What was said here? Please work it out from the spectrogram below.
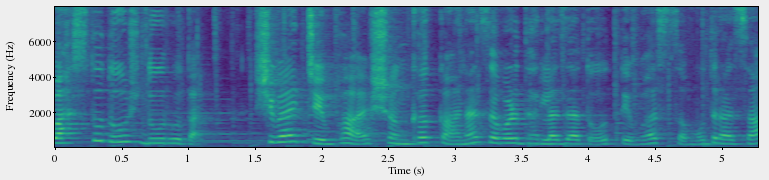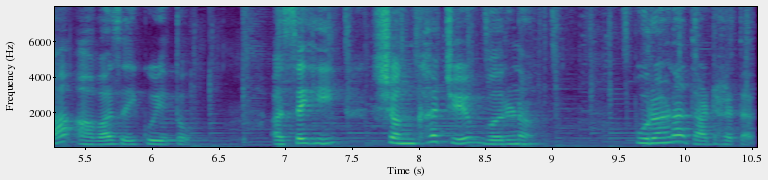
वास्तुदोष दूर होतात. शिवाय जेव्हा शंख कानाजवळ धरला जातो तेव्हा समुद्राचा आवाज ऐकू येतो. असेही शंखाचे वर्ण पुराणात आढळतात.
